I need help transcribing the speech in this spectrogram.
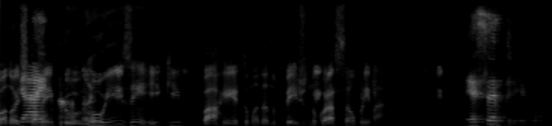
Boa noite aí, também para o Luiz Henrique Barreto, mandando beijos no coração, prima. Esse é primo, é.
